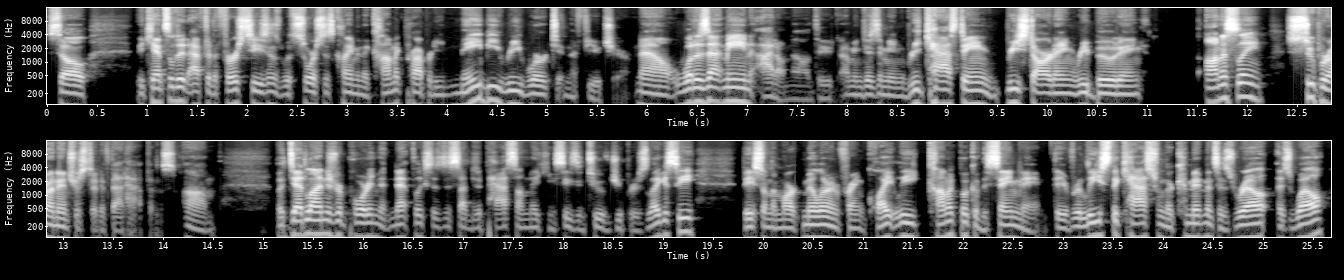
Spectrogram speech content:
So, they canceled it after the first seasons, with sources claiming the comic property may be reworked in the future. Now, what does that mean? I don't know, dude. I mean, does it mean recasting, restarting, rebooting? Honestly, super uninterested if that happens. Um, but Deadline is reporting that Netflix has decided to pass on making season two of Jupiter's Legacy based on the Mark Millar and Frank Quitely comic book of the same name. They've released the cast from their commitments as, well. As well.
